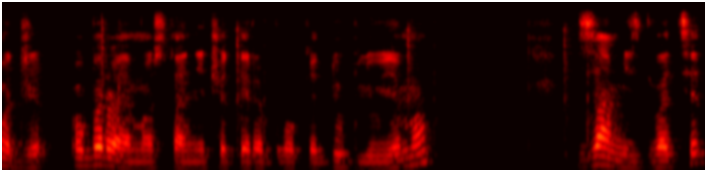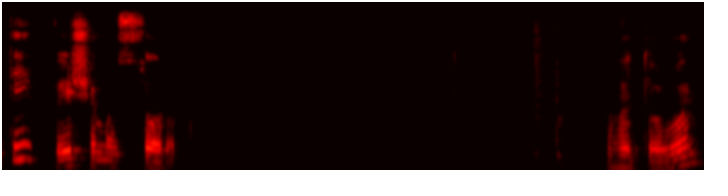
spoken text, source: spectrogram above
Отже, обираємо останні 4 блоки, дублюємо. Замість 20 пишемо 40. Готово.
